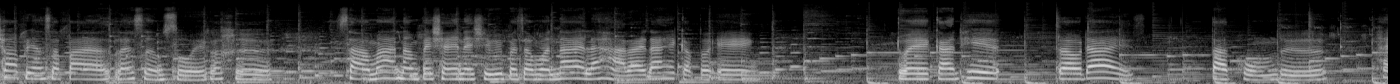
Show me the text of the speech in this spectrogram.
ชอบเรียนสปาและเสริมสวยก็คือ สามารถนำไปใช้ในชีวิตประจำวันได้และหารายได้ให้กับตัวเอง โดยการที่เราได้ตัดผมหรือให้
